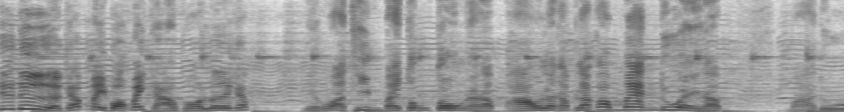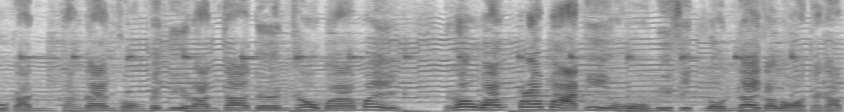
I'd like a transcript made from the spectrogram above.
ดื้อๆครับไม่บอกไม่กล่าวก่อนเลยครับเรียกว่าทิ่มไปตรงๆนะครับเอาแล้วครับแล้วก็แม่นด้วยครับ มาดูกันทางด้านของเพชรนิรันต์ถ้าเดินเข้ามาไม่ระวังประมาทนี่โอ้โหมีสิทธิ์หล่นได้ตลอดนะครับ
